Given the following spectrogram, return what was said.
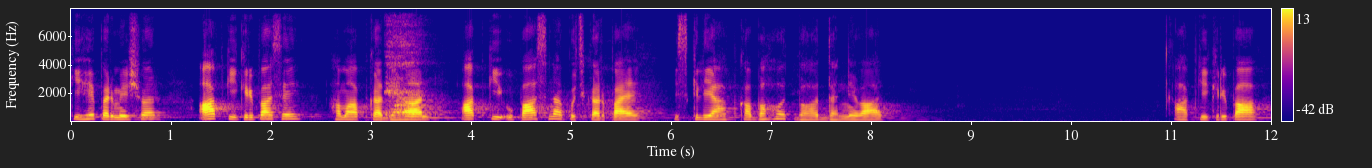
कि हे परमेश्वर, आपकी कृपा से हम आपका ध्यान, आपकी उपासना कुछ कर पाए। इसके लिए आपका बहुत बहुत धन्यवाद। आपकी कृपा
